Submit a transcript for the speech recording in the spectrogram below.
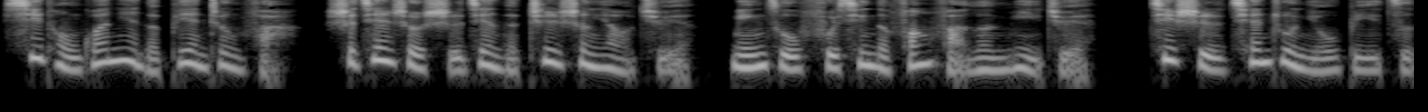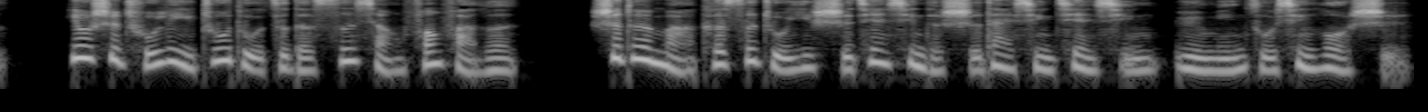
系统观念的辩证法是建设实践的制胜要诀，民族复兴的方法论秘诀，既是牵住牛鼻子，又是处理猪肚子的思想方法论，是对马克思主义实践性的时代性践行与民族性落实，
